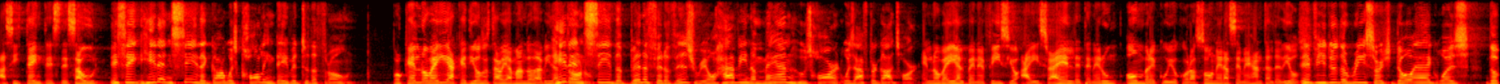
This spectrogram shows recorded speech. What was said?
asistentes de Saúl. You see, he didn't see that God was calling David to the throne. Porque él no veía que Dios estaba llamando a David al He trono. didn't see the benefit of Israel having a man whose heart was after God's heart. Él no veía el beneficio a Israel de tener un hombre cuyo corazón era semejante al de Dios. If you do the research, Doeg was the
